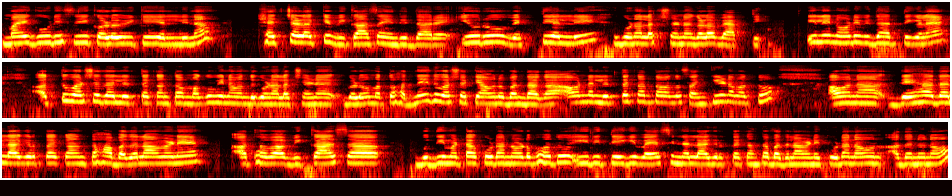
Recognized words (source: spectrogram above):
ಮೈಗೂಡಿಸಿಕೊಳ್ಳುವಿಕೆಯಲ್ಲಿನ ಹೆಚ್ಚಳಕ್ಕೆ ವಿಕಾಸ ಎಂದಿದ್ದಾರೆ. ಇವರು ವ್ಯಕ್ತಿಯಲ್ಲಿ ಗುಣಲಕ್ಷಣಗಳ ವ್ಯಾಪ್ತಿ. ಇಲ್ಲಿ ನೋಡಿ ವಿದ್ಯಾರ್ಥಿಗಳೇ, ಹತ್ತು ವರ್ಷದಲ್ಲಿರ್ತಕ್ಕಂಥ ಮಗುವಿನ ಒಂದು ಗುಣಲಕ್ಷಣಗಳು ಮತ್ತು ಹದಿನೈದು ವರ್ಷಕ್ಕೆ ಅವನು ಬಂದಾಗ ಅವನಲ್ಲಿರ್ತಕ್ಕಂಥ ಒಂದು ಸಂಕೀರ್ಣ ಮತ್ತು ಅವನ ದೇಹದಲ್ಲಾಗಿರ್ತಕ್ಕಂತಹ ಬದಲಾವಣೆ ಅಥವಾ ವಿಕಾಸ ಬುದ್ಧಿಮಟ್ಟ ಕೂಡ ನೋಡಬಹುದು, ಈ ರೀತಿಯಾಗಿ ವಯಸ್ಸಿನಲ್ಲಾಗಿರ್ತಕ್ಕಂಥ ಬದಲಾವಣೆ ಕೂಡ ನಾವು ಅದನ್ನು ನಾವು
